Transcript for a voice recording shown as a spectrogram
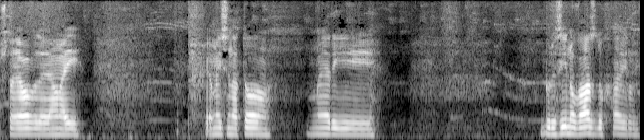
Što je ovdje onaj, ja mislim da to meri brzinu vazduha ili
